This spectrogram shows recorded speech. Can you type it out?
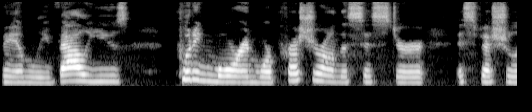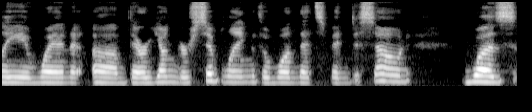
family values, putting more and more pressure on the sister, especially when um, their younger sibling, the one that's been disowned, was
